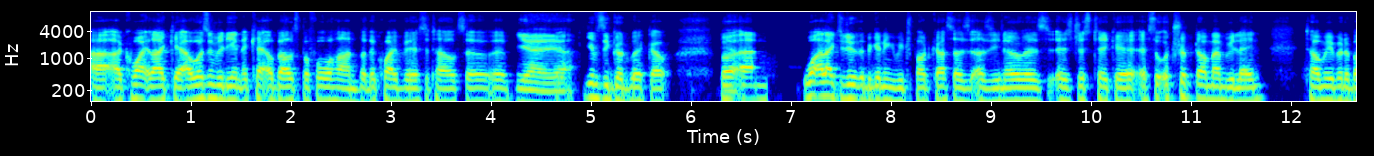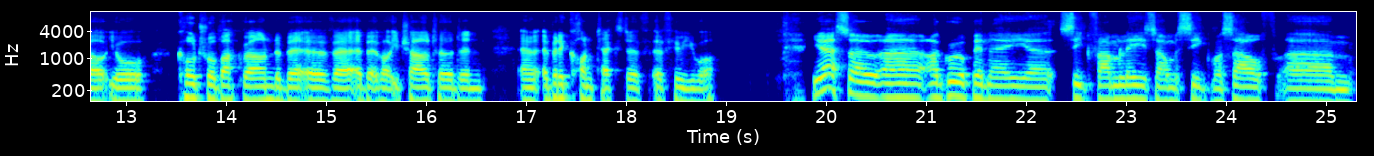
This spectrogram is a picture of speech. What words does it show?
uh, I quite like it. I wasn't really into kettlebells beforehand, but they're quite versatile. So uh, yeah, yeah, gives a good workout. But yeah. um, what I like to do at the beginning of each podcast, as as you know, is is just take a, a, sort of trip down memory lane. Tell me a bit about your cultural background, a bit of uh, a bit about your childhood, and uh, a bit of context of of who you are. Yeah, so uh, I grew up in a uh, Sikh family, so I'm a Sikh myself. Um,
